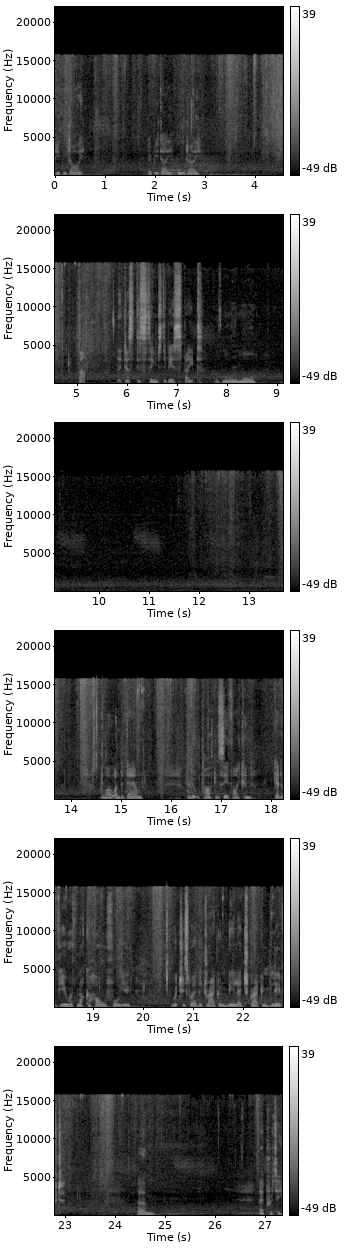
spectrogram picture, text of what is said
People die every day, all day But there just, just seems to be a spate of more and more. I might wander down the little path and see if I can get a view of Knucker Hole for you, which is where the dragon, the alleged dragon, lived. Um, they're pretty.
